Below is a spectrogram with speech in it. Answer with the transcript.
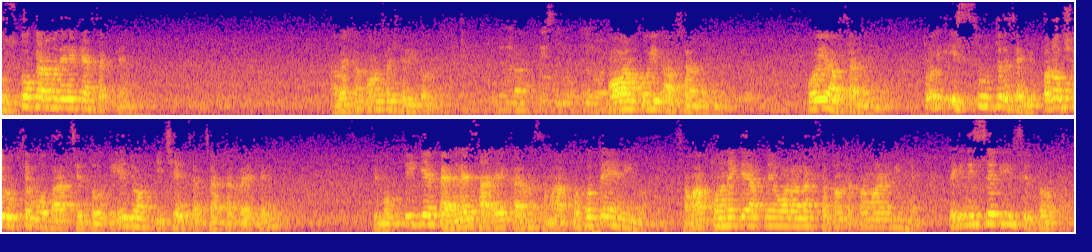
उसको कर्मदेह कह सकते हैं। अब ऐसा कौन सा शरीर होगा और कोई अवसर नहीं है। कोई अवसर नहीं है। तो इस सूत्र से भी परोक्ष रूप से वो बात सिद्ध होती है जो हम पीछे चर्चा कर रहे थे कि मुक्ति के पहले सारे कर्म समाप्त होते हैं नहीं होते समाप्त होने के अपने और अलग स्वतंत्र प्रमाण भी हैं लेकिन इससे भी सिद्ध होता है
